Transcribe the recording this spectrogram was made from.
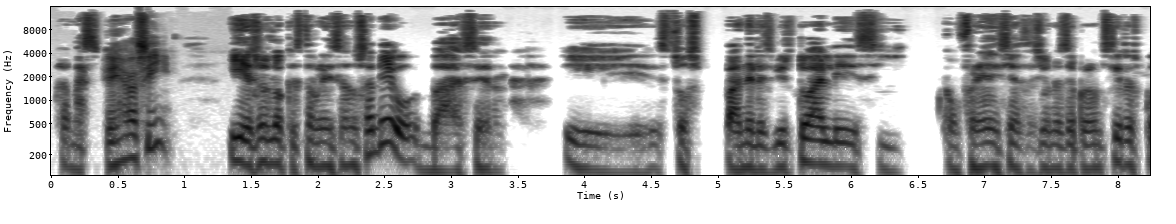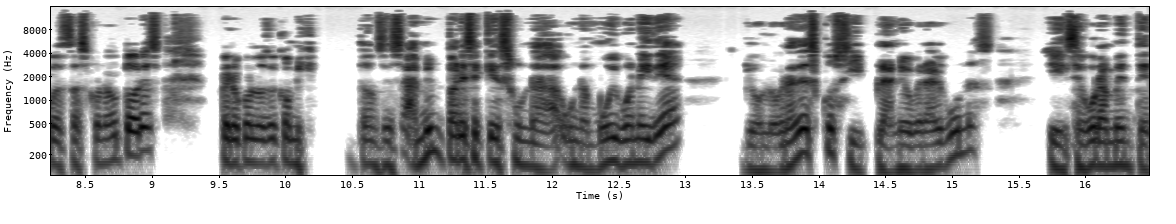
Jamás. Es así. Y eso es lo que está organizando San Diego. Va a hacer eh, estos paneles virtuales y conferencias, sesiones de preguntas y respuestas con autores, pero con los de cómic. Entonces, a mí me parece que es una, una muy buena idea. Yo lo agradezco, si planeo ver algunas. Y seguramente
